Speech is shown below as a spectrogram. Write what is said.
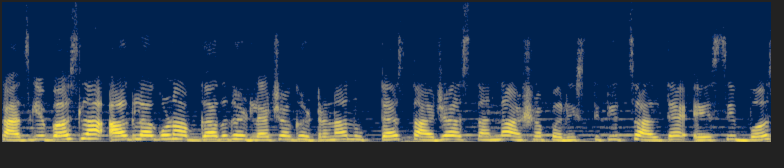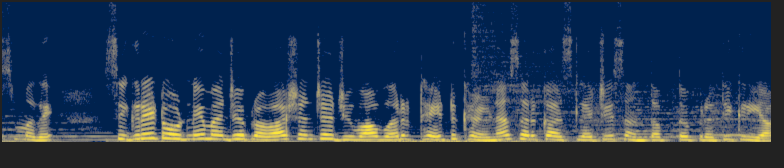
खाजगी बसला आग लागून अपघात घडल्याच्या घटना नुकत्याच ताज्या असताना अशा परिस्थितीत चालत्या ए सी बसमध्ये सिगरेट ओढणे म्हणजे प्रवाशांच्या जीवावर थेट खेळण्यासारखं असल्याची संतप्त प्रतिक्रिया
